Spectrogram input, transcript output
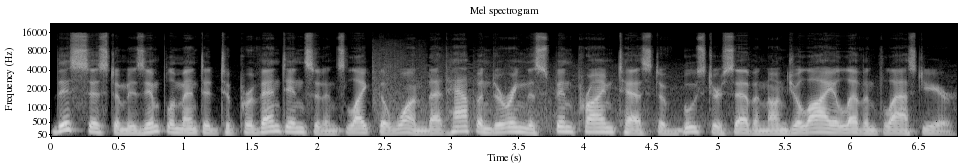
This system is implemented to prevent incidents like the one that happened during the spin prime test of Booster 7 on July 11 last year.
